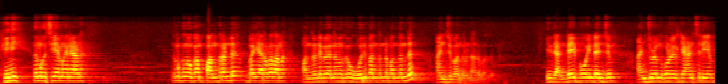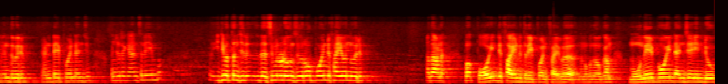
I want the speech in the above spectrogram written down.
ഇനി നമുക്ക് ചെയ്യാം എങ്ങനെയാണ്? നമുക്ക് നോക്കാം. പന്ത്രണ്ട് ബൈ അറുപതാണ് പന്ത്രണ്ട് പേര് നമുക്ക് ഒരു പന്ത്രണ്ട് പന്ത്രണ്ട് അഞ്ച് പന്ത്രണ്ട് അറുപത്. ഇനി രണ്ടേ പോയിന്റ് അഞ്ചും അഞ്ചൂടെ നമുക്ക് വേണമെങ്കിൽ ക്യാൻസൽ ചെയ്യാം. എന്ത് വരും? രണ്ടേ പോയിന്റ് അഞ്ചും അഞ്ചൂടെ ക്യാൻസൽ ചെയ്യുമ്പോൾ ഇരുപത്തഞ്ചിൽ ഡെസിമലോട് സീറോ പോയിന്റ് ഫൈവ് എന്ന് വരും. അതാണ്. ഇപ്പോൾ point five into three point five നമുക്ക് നോക്കാം. മൂന്നേ പോയിന്റ് അഞ്ച് ഇന്റു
